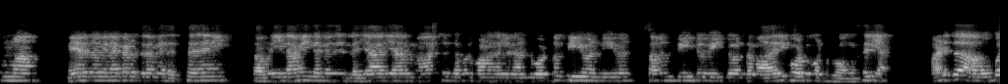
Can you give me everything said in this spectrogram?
சும்மா நேரத்தை வினக்கடுத்துற மெத்தட் சரி அப்படி இல்லாம இந்த மெத்தட்ல யார் யார் மாஸ்டர் டபுள் பாடங்கள் கண்டு போட்டும் P one P one seven P two P டூன்ற மாதிரி போட்டு கொண்டு போவாங்க. சரியா? அடுத்த முப்பத்தி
